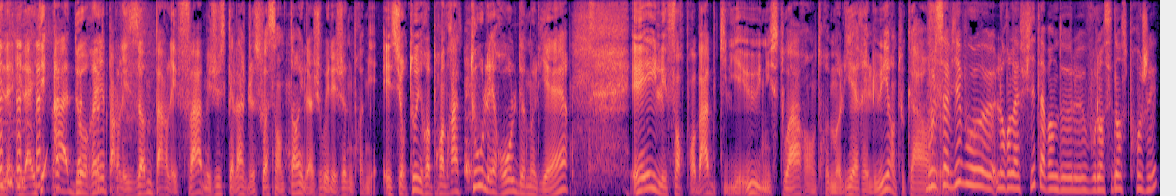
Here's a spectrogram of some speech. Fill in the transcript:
il- il a été adoré par les hommes, par les femmes, et jusqu'à l'âge de 60 ans, il a joué les jeunes premiers. Et surtout, il reprendra tous les rôles de Molière. Et il est fort probable qu'il y ait eu une histoire entre Molière et lui, en tout cas. Vous le euh, saviez, vous, euh, Laurent Lafitte, avant de le- vous lancer dans ce projet?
